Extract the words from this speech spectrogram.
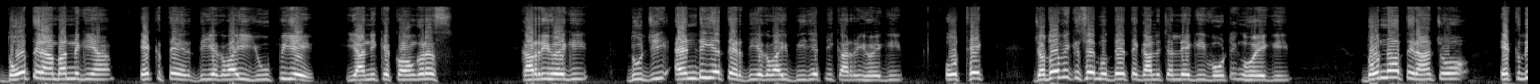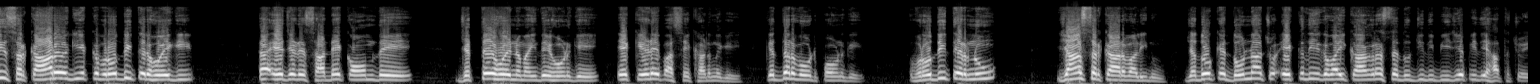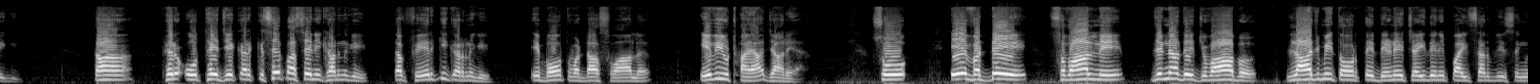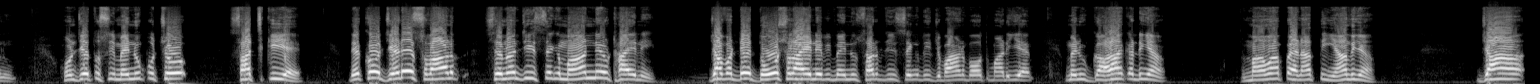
ਦੋ ਧਿਰਾਂ ਬਣਨਗੀਆਂ ਇੱਕ ਧਿਰ ਦੀ ਅਗਵਾਈ ਯੂਪੀਏ ਯਾਨੀ ਕਿ ਕਾਂਗਰਸ ਕਰ ਰਹੀ ਹੋਏਗੀ। ਦੂਜੀ ਐਨਡੀਏ ਧਿਰ ਦੀ ਅਗਵਾਈ ਬੀਜੇਪੀ ਕਰ ਰਹੀ ਹੋਏਗੀ। ਉੱਥੇ ਜਦੋਂ ਵੀ ਕਿਸੇ ਮੁੱਦੇ ਤੇ ਗੱਲ ਚੱਲੇਗੀ VOTING ਹੋਏਗੀ, ਦੋਨਾਂ ਧਿਰਾਂ 'ਚੋਂ ਇੱਕ ਦੀ ਸਰਕਾਰ ਹੋਏਗੀ, ਇੱਕ ਵਿਰੋਧੀ ਧਿਰ ਹੋਏਗੀ, ਤਾਂ ਇਹ ਜਿਹੜੇ ਸਾਡੇ ਕੌਮ ਦੇ ਜਿੱਤੇ ਹੋਏ ਨੁਮਾਇੰਦੇ ਹੋਣਗੇ, ਇਹ ਕਿਹੜੇ ਪਾਸੇ ਖੜਨਗੇ, ਕਿੱਧਰ ਵੋਟ ਪਾਉਣਗੇ? ਵਿਰੋਧੀ ਧਿਰ ਨੂੰ ਜਾਂ ਸਰਕਾਰ ਵਾਲੀ ਨੂੰ? ਜਦੋਂ ਕਿ ਦੋਨਾਂ 'ਚੋਂ ਇੱਕ ਦੀ ਅਗਵਾਈ ਕਾਂਗਰਸ ਤੇ ਦੂਜੀ ਦੀ ਬੀਜੇਪੀ ਦੇ ਹੱਥ 'ਚ ਹੋਏਗੀ। ਤਾਂ ਫਿਰ ਉੱਥੇ ਜੇਕਰ ਕਿਸੇ ਪਾਸੇ ਨਹੀਂ ਖੜਨਗੇ, ਤਾਂ ਫੇਰ ਕੀ ਕਰਨਗੇ? ਇਹ ਬਹੁਤ ਵੱਡਾ ਸਵਾਲ ਇਹ ਵੀ ਉਠਾਇਆ ਜਾ ਰਿਹਾ ਸੋ ਇਹ ਵੱਡੇ ਸਵਾਲ ਨੇ ਜਿਨ੍ਹਾਂ ਦੇ ਜਵਾਬ ਲਾਜ਼ਮੀ ਤੌਰ ਤੇ ਦੇਣੇ ਚਾਹੀਦੇ ਨੇ ਭਾਈ ਸਰਬਜੀਤ ਸਿੰਘ ਨੂੰ। ਹੁਣ ਜੇ ਤੁਸੀਂ ਮੈਨੂੰ ਪੁੱਛੋ, ਸੱਚ ਕੀ ਹੈ? ਦੇਖੋ, ਜਿਹੜੇ ਸਵਾਲ ਸਿਮਰਨਜੀਤ ਸਿੰਘ ਮਾਨ ਨੇ ਉਠਾਏ ਨੇ, ਜਾਂ ਵੱਡੇ ਦੋਸ਼ ਲਾਏ ਨੇ ਵੀ ਮੈਨੂੰ ਸਰਬਜੀਤ ਸਿੰਘ ਦੀ ਜ਼ੁਬਾਨ ਬਹੁਤ ਮਾੜੀ ਹੈ, ਮੈਨੂੰ ਗਾਲਾਂ ਕੱਢੀਆਂ, ਮਾਵਾਂ ਭੈਣਾਂ ਧੀਆਂ ਦੀਆਂ, ਜਾਂ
